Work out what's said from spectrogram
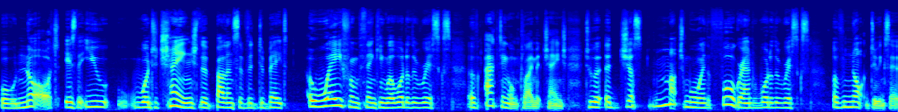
or not, is that you want to change the balance of the debate away from thinking, well, what are the risks of acting on climate change, to adjust much more in the foreground, what are the risks of not doing so?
